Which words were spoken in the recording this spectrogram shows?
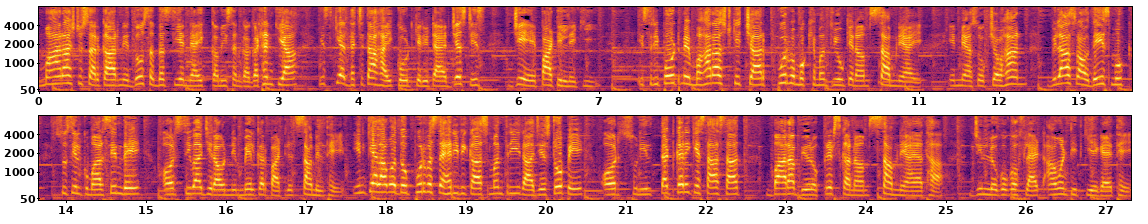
महाराष्ट्र सरकार ने दो सदस्यीय न्यायिक कमीशन का गठन किया। इसकी अध्यक्षता हाई कोर्ट के retired justice J A Patil ने की। इस रिपोर्ट में महाराष्ट्र के चार पूर्व मुख्यमंत्रियों के नाम सामने आए। इनमें अशोक चौहान विलास राव देशमुख, सुशील कुमार सिंधे और शिवाजी राव निम्बेलकर पाटिल शामिल थे। इनके अलावा दो पूर्व शहरी विकास मंत्री राजेश टोपे और सुनील तटकरे के साथ साथ 12 ब्यूरोक्रेट्स का नाम सामने आया था, जिन लोगों को फ्लैट आवंटित किए गए थे।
